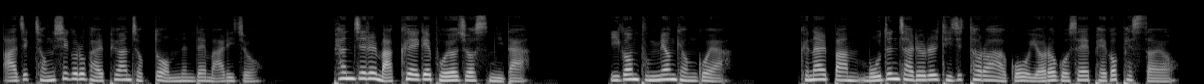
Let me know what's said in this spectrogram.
아직 정식으로 발표한 적도 없는데 말이죠. 편지를 마크에게 보여주었습니다. 이건 분명 경고야. 그날 밤 모든 자료를 디지털화하고 여러 곳에 백업했어요.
